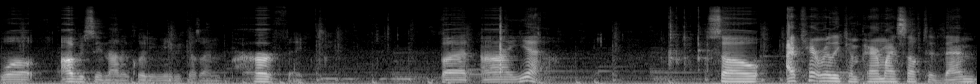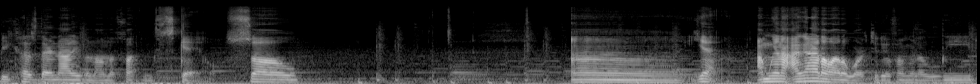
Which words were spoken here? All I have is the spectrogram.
well, obviously not including me because I'm perfect. But, uh, yeah. So I can't really compare myself to them because they're not even on the fucking scale. So, uh, yeah. I'm gonna, I got a lot of work to do if I'm gonna lead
